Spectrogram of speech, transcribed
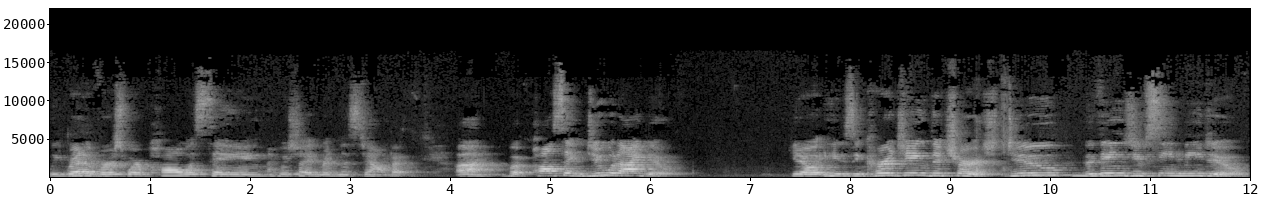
we read a verse where Paul was saying, I wish I had written this down, but, um, but Paul saying, do what I do. You know, he was encouraging the church, do the things you've seen me do.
